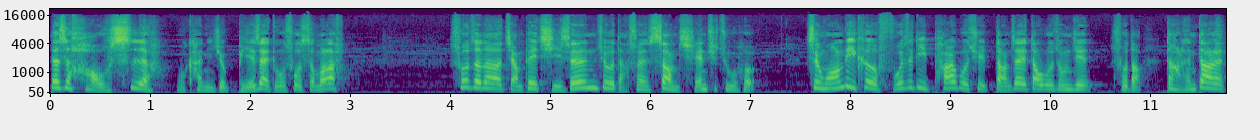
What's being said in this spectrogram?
那是好事啊！我看你就别再多说什么了。”说着呢，蒋佩起身就打算上前去祝贺，甄嬛立刻扶着地趴过去，挡在道路中间，说道：“大人，大人，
